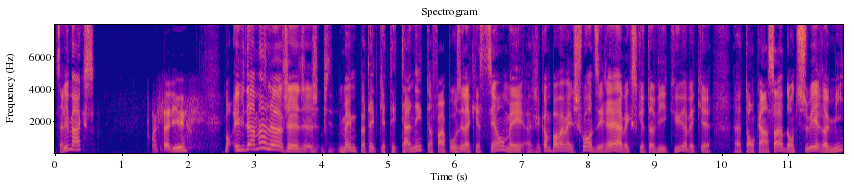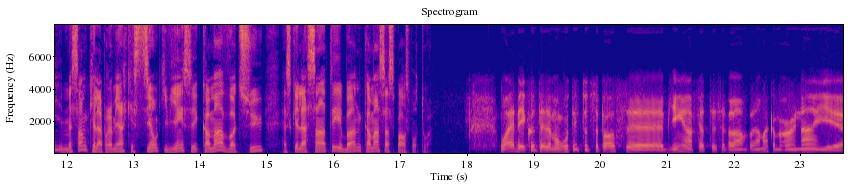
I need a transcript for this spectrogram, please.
salut Max. Salut. Bon, évidemment, là, je, même peut-être que tu es tanné de te faire poser la question, mais euh, j'ai comme pas même le choix, on dirait, avec ce que tu as vécu, avec euh, euh, ton cancer dont tu es remis. Il me semble que la première question qui vient, c'est comment vas-tu? Est-ce que la santé est bonne? Comment ça se passe pour toi? Ouais, ben écoute, de mon côté, tout se passe bien. En fait, ça fait vraiment, comme un an et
